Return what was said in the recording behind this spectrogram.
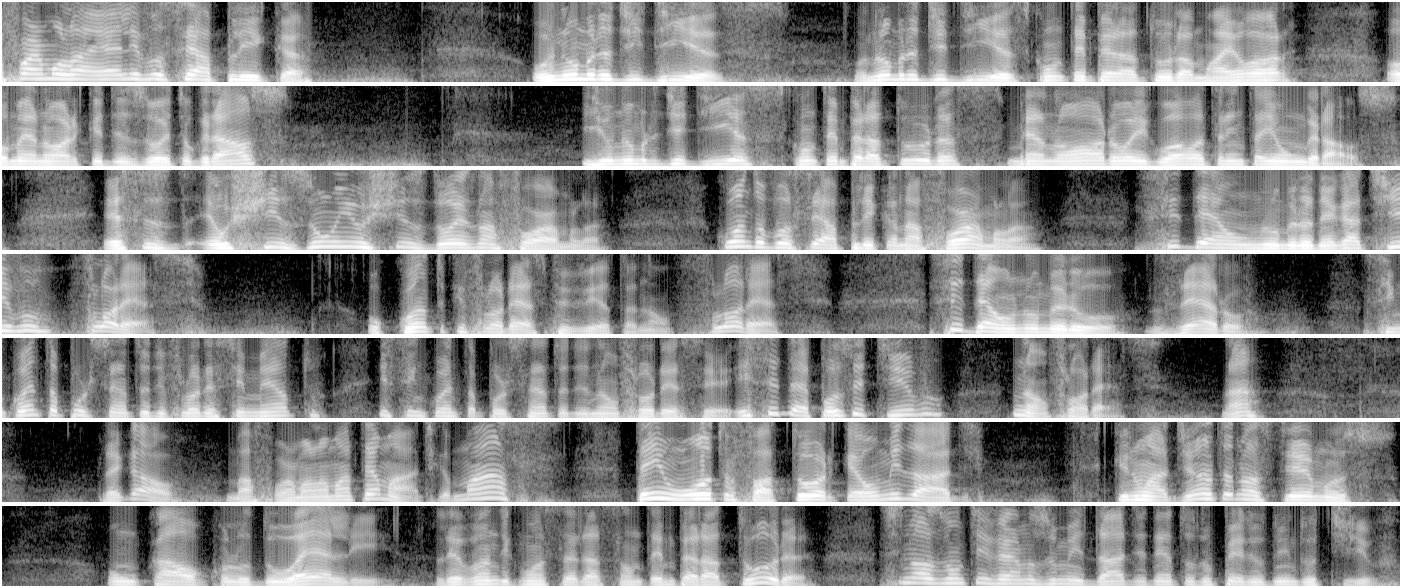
A fórmula L você aplica o número de dias, o número de dias com temperatura maior ou menor que 18 graus, e o número de dias com temperaturas menor ou igual a 31 graus. Esses é o x1 e o x2 na fórmula. Quando você aplica na fórmula, se der um número negativo, floresce. O quanto que floresce, piveta? Não, floresce. Se der um número zero, 50% de florescimento e 50% de não florescer. E se der positivo, não floresce. Né? Legal, uma fórmula matemática. Mas tem um outro fator que é a umidade, que não adianta nós termos um cálculo do L levando em consideração temperatura, se nós não tivermos umidade dentro do período indutivo.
